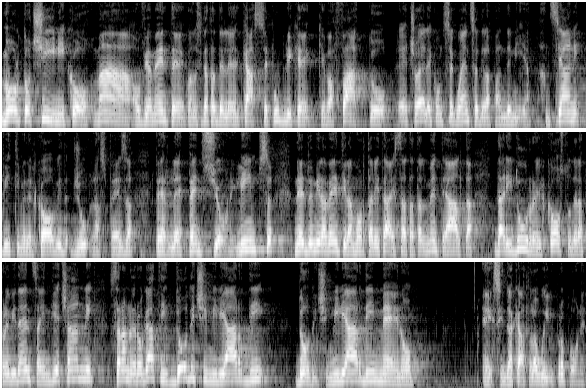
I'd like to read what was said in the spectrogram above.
molto cinico, ma ovviamente quando si tratta delle casse pubbliche che va fatto, e cioè le conseguenze della pandemia. Anziani, vittime del Covid, giù la spesa per le pensioni. L'INPS nel 2020 la mortalità è stata talmente alta da ridurre il costo della previdenza, in dieci anni saranno erogati 12 miliardi, 12 miliardi in meno e il sindacato, la WIL, propone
